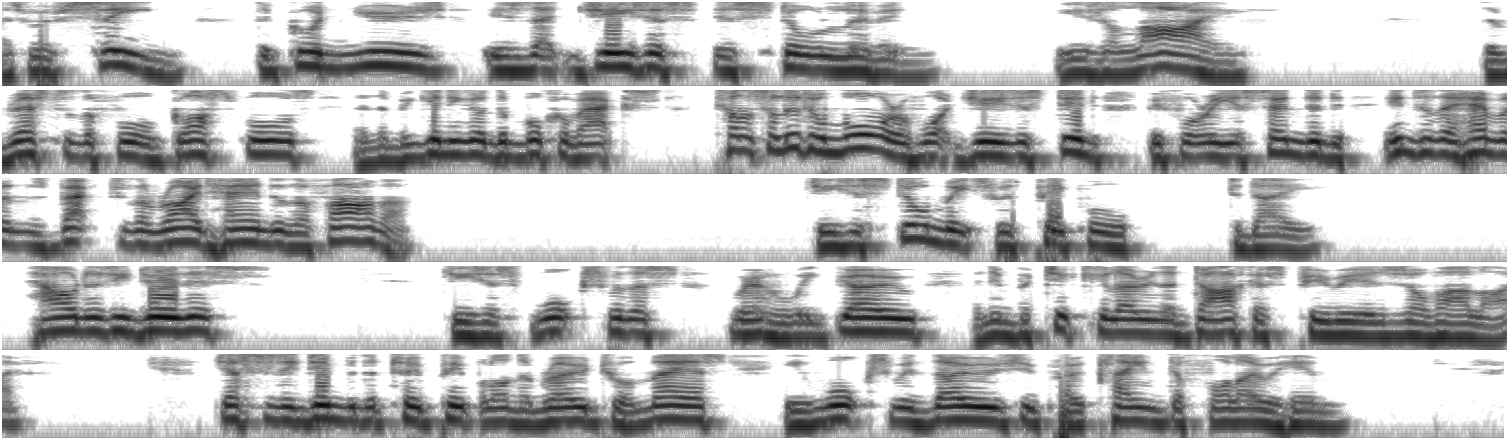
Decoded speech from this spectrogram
As we've seen, the good news is that Jesus is still living. He is alive. The rest of the four Gospels and the beginning of the book of Acts tell us a little more of what Jesus did before he ascended into the heavens back to the right hand of the Father. Jesus still meets with people today. How does he do this? Jesus walks with us wherever we go, and in particular in the darkest periods of our life. Just as he did with the two people on the road to Emmaus, he walks with those who proclaim to follow him.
